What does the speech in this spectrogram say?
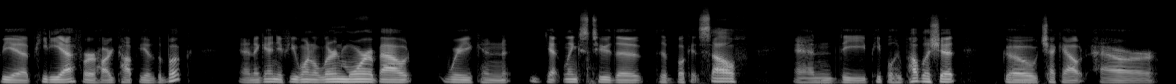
via PDF or hard copy of the book. And again, if you want to learn more about where you can get links to the, the book itself and the people who publish it, go check out our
